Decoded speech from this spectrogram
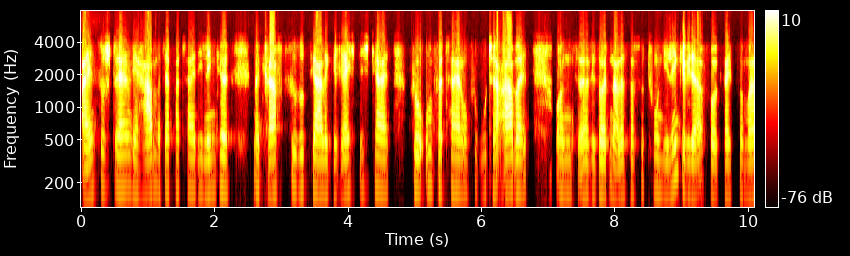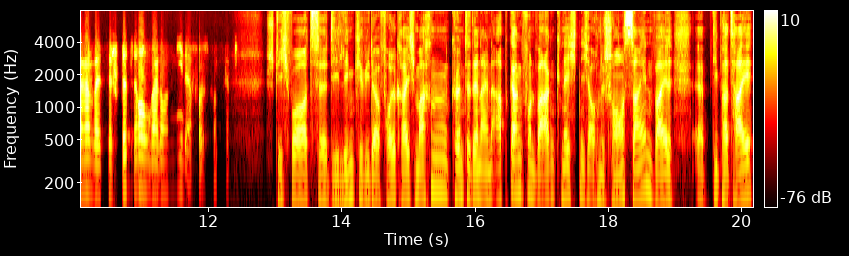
einzustellen. Wir haben mit der Partei Die Linke eine Kraft für soziale Gerechtigkeit, für Umverteilung, für gute Arbeit. Und äh, wir sollten alles dafür tun, die Linke wieder erfolgreich zu machen, weil Zersplitterung war noch nie ein Erfolgskonzept. Stichwort äh, die Linke wieder erfolgreich machen. Könnte denn ein Abgang von Wagenknecht nicht auch eine Chance sein, weil äh, die Partei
